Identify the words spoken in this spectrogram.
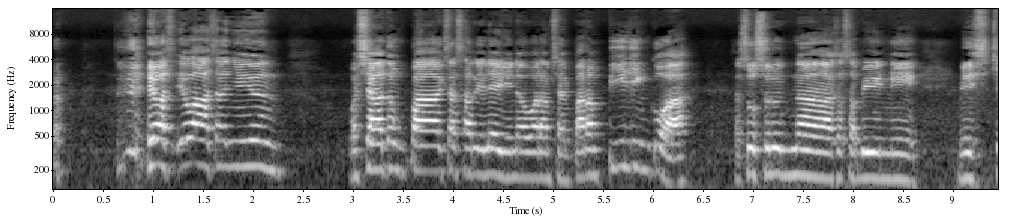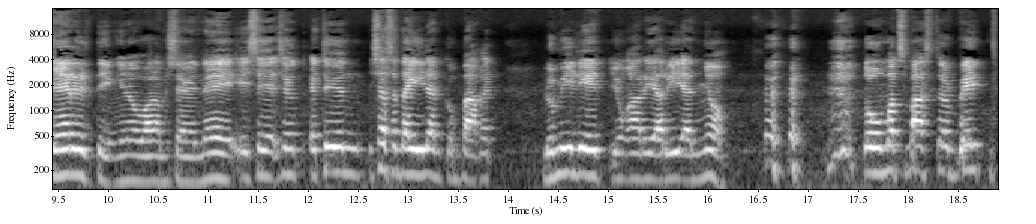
Iwas, iwasan nyo yun. Masyadong pagsasarili, you know what I'm saying? Parang feeling ko ah, sa susunod na sasabihin ni Miss Cheryl Ting, you know what I'm saying? Eh, isa- ito yung isa sa dahilan kung bakit lumiliit yung ari-arian nyo. Too much masturbate.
